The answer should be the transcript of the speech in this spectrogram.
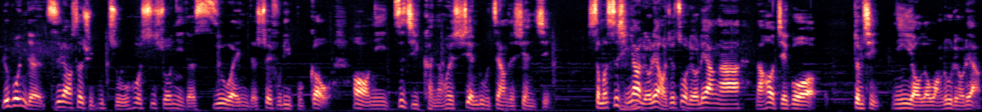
如果你的资料摄取不足，或是说你的思维、你的说服力不够，哦，你自己可能会陷入这样的陷阱。什么事情要流量，我就做流量啊，然后结果对不起，你有了网络流量，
